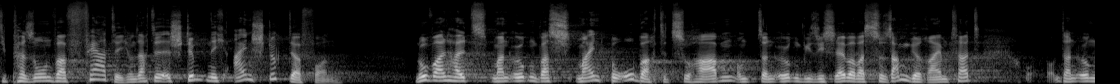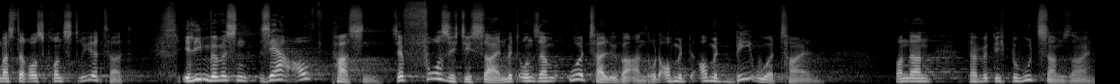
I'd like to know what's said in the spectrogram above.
Die Person war fertig und sagte, es stimmt nicht ein Stück davon. Nur weil halt man irgendwas meint, beobachtet zu haben und dann irgendwie sich selber was zusammengereimt hat und dann irgendwas daraus konstruiert hat. Ihr Lieben, wir müssen sehr aufpassen, sehr vorsichtig sein mit unserem Urteil über andere oder auch mit, auch mit Beurteilen, sondern da wirklich behutsam sein.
